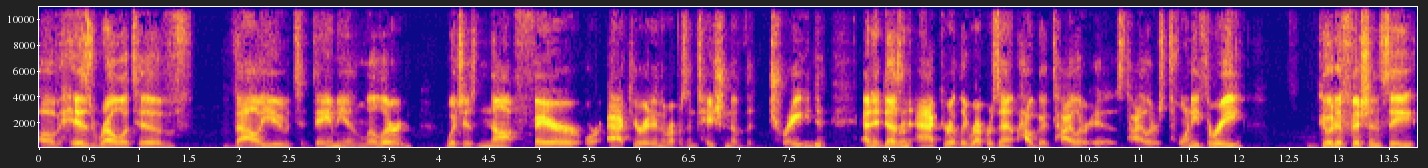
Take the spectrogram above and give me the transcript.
of his relative value to Damian Lillard, which is not fair or accurate in the representation of the trade. And it doesn't right. accurately represent how good Tyler is. Tyler's 23, good efficiency,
